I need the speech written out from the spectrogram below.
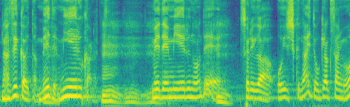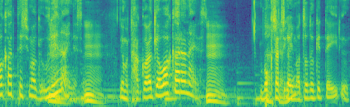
なぜか言ったら目で見えるからです、目で見えるので、それが美味しくないとお客さんにも分かってしまうけど売れないんですよ、うん。でもたこ焼きは分からないです、うん。僕たちが今届けている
